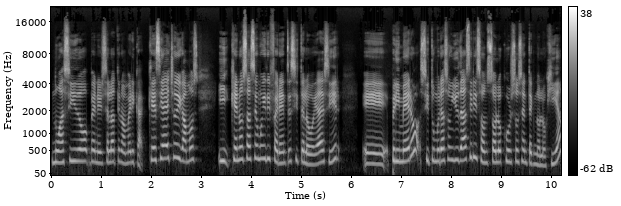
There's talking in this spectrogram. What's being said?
no ha sido venirse a Latinoamérica. ¿Qué se ha hecho, digamos, y qué nos hace muy diferentes, si te lo voy a decir? Eh, primero, si tú miras un Udacity, son solo cursos en tecnología.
